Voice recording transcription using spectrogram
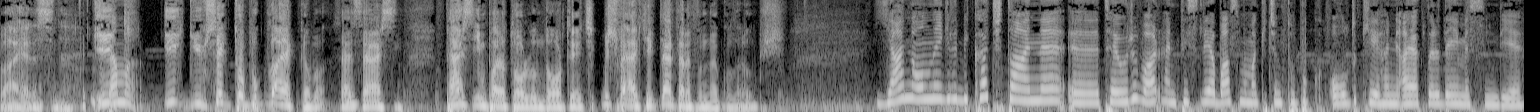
Vay anasını. İşte İlk, ama- ilk yüksek topuklu ayakkabı sen seversin. Pers İmparatorluğu'nda ortaya çıkmış ve erkekler tarafından kullanılmış. Yani onunla ilgili birkaç tane e, teori var. Hani pisliğe basmamak için topuk oldu ki hani ayakları değmesin diye.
